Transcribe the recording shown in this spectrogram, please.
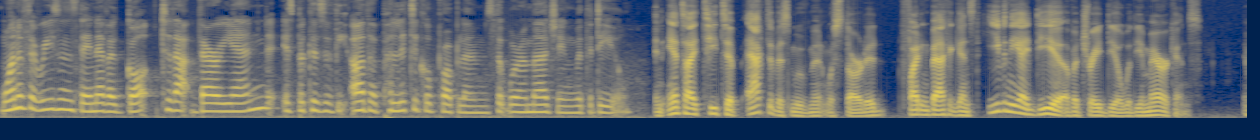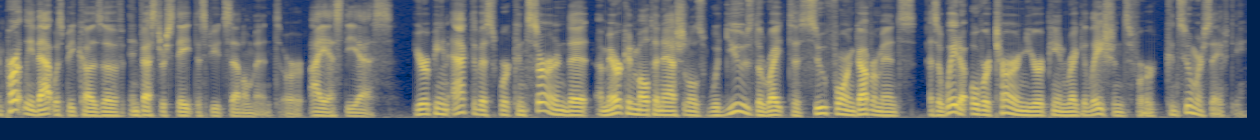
One of the reasons they never got to that very end is because of the other political problems that were emerging with the deal. An anti TTIP activist movement was started, fighting back against even the idea of a trade deal with the Americans. And partly that was because of Investor State Dispute Settlement, or ISDS. European activists were concerned that American multinationals would use the right to sue foreign governments as a way to overturn European regulations for consumer safety.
